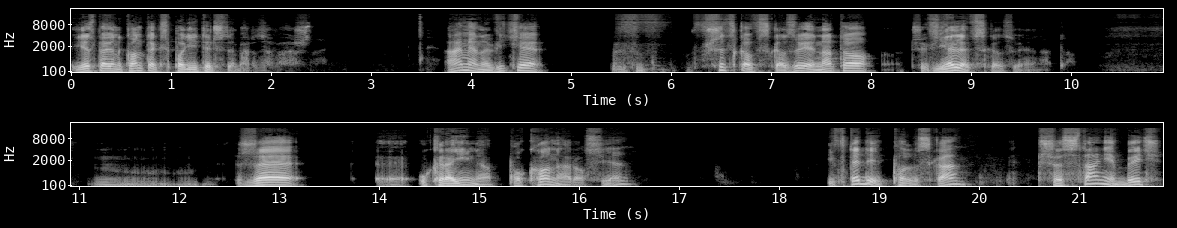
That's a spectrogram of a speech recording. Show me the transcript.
jest pewien kontekst polityczny bardzo ważny. A mianowicie wszystko wskazuje na to, czy wiele wskazuje na to, mm, że e, Ukraina pokona Rosję i wtedy Polska przestanie być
